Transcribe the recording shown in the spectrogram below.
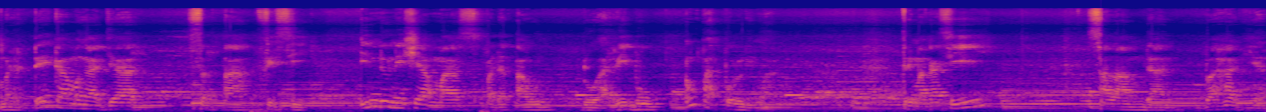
Merdeka Mengajar, serta visi Indonesia Emas pada tahun 2045. Terima kasih, salam dan bahagia.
